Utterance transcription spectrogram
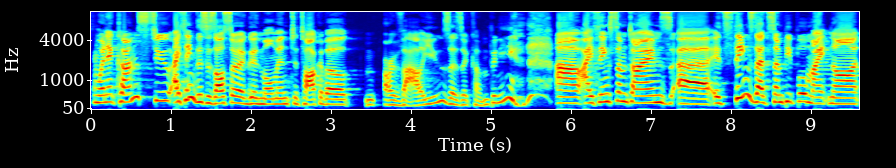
when it comes to, I think this is also a good moment to talk about our values as a company. Uh, I think sometimes uh, it's things that some people might not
